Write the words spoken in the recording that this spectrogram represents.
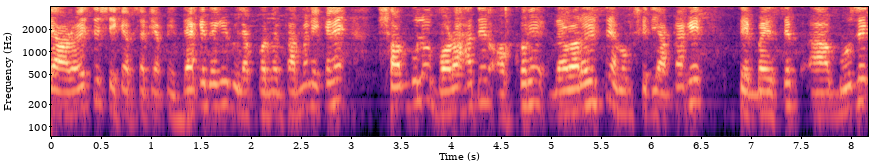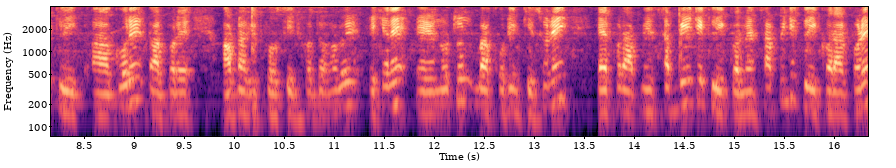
দেওয়া রয়েছে, সেই ক্যাপসাটি আপনি দেখে দেখে ফিল করবেন। তার মানে এখানে সবগুলো বড় হাতের অক্ষরে দেওয়া রয়েছে এবং সেটি আপনাকে স্টেপ বাই স্টেপ বুঝে ক্লিক করে তারপরে আপনাকে প্রসিড হতে হবে। এখানে নতুন বা কঠিন কিছু নেই। এরপর আপনি সাবমিটে ক্লিক করবেন। সাবমিটে ক্লিক করার পরে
